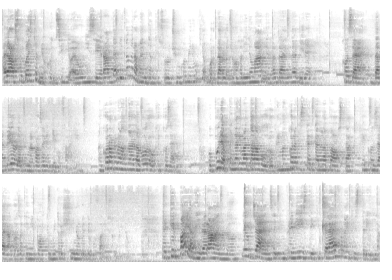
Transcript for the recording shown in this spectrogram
Allora su questo il mio consiglio è ogni sera dedica veramente anche solo 5 minuti a guardare la giornata di domani e a dire cos'è davvero la prima cosa che devo fare. Ancora prima di andare al lavoro che cos'è? Oppure appena arrivata a lavoro, prima ancora di scaricare la posta, che cos'è la cosa che mi porta mi trascino che devo fare subito? Perché poi arriveranno le urgenze, gli imprevisti, chi telefona e chi strilla.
